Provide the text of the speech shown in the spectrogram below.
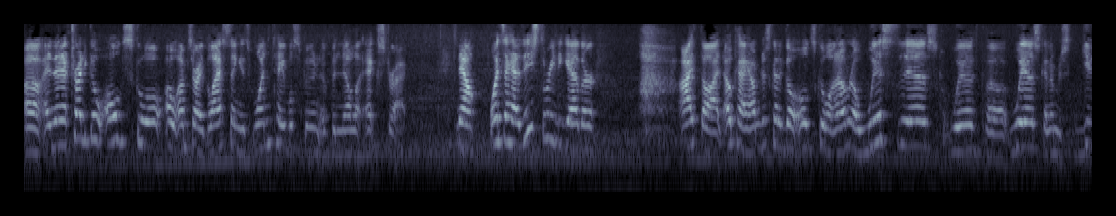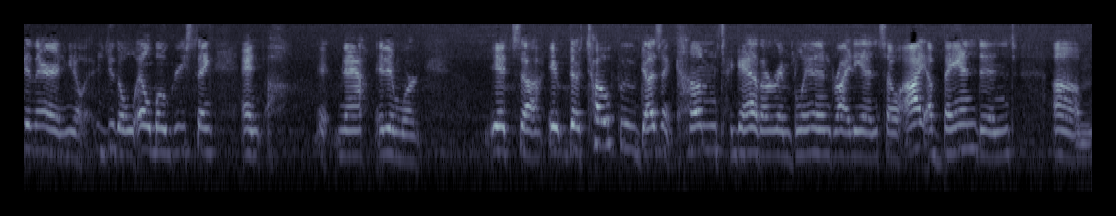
uh, and then I tried to go old school. Oh, I'm sorry. The last thing is one tablespoon of vanilla extract. Now, once I had these three together, I thought, okay, I'm just going to go old school, and I'm going to whisk this with a whisk, and I'm just get in there and, you know, do the old elbow grease thing, and uh, it, nah, it didn't work. It's, uh, it, the tofu doesn't come together and blend right in, so I abandoned, um,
